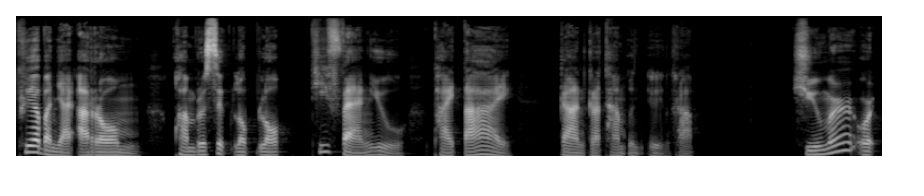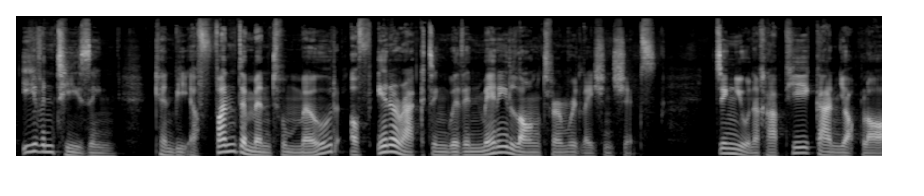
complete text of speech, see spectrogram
เพื่อบรรยายอารมณ์ ความรู้สึกลบๆ ที่แฝงอยู่ภายใต้ การกระทำอื่นๆครับ Humor or even teasing can be a fundamental mode of interacting within many long-term relationships จริงอยู่นะครับที่การหยอกล้อ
